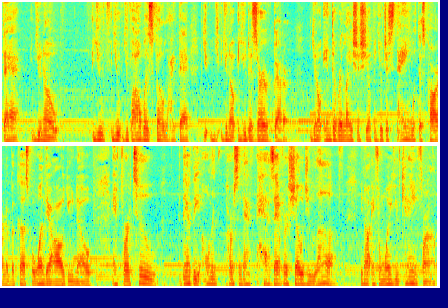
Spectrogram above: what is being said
that, you know, you've you you've always felt like that you, you you know you deserve better you know in the relationship and you're just staying with this partner because for one they're all you know and for two they're the only person that has ever showed you love you know, and from where you came from.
